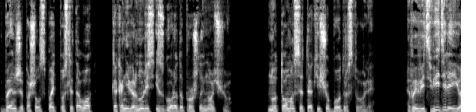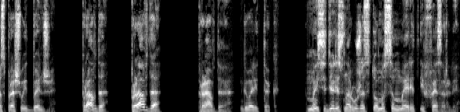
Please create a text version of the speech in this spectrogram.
Бенджи пошел спать после того, как они вернулись из города прошлой ночью. Но Томас и Тек еще бодрствовали. «Вы ведь видели ее?» – спрашивает Бенджи. «Правда? Правда?» «Правда», – говорит Тек. «Мы сидели снаружи с Томасом, Мэрит и Фезерли».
